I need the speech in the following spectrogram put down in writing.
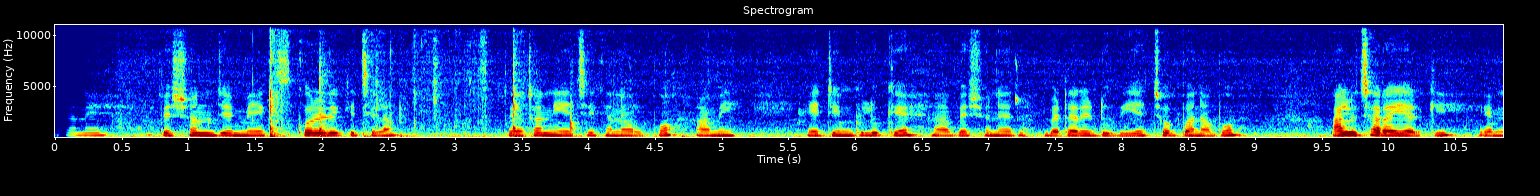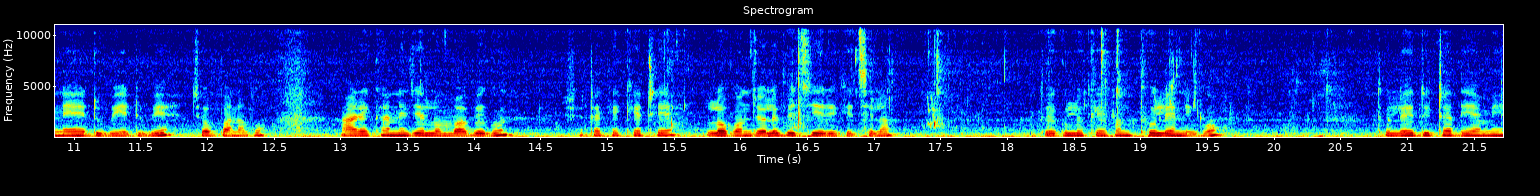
এখানে বেসন যে মিক্স করে রেখেছিলাম, তো এটা নিয়েছি এখানে অল্প। আমি এই ডিমগুলোকে বেসনের ব্যাটারে ডুবিয়ে চপ বানাবো। আলু ছাড়াই আর কি, এমনি ডুবিয়ে ডুবিয়ে চপ বানাবো। আর এখানে যে লম্বা বেগুন, সেটাকে কেটে লবণ জলে ভিজিয়ে রেখেছিলাম। তো এগুলোকে এখন তুলে নিব। তুলে দুইটা দিয়ে আমি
